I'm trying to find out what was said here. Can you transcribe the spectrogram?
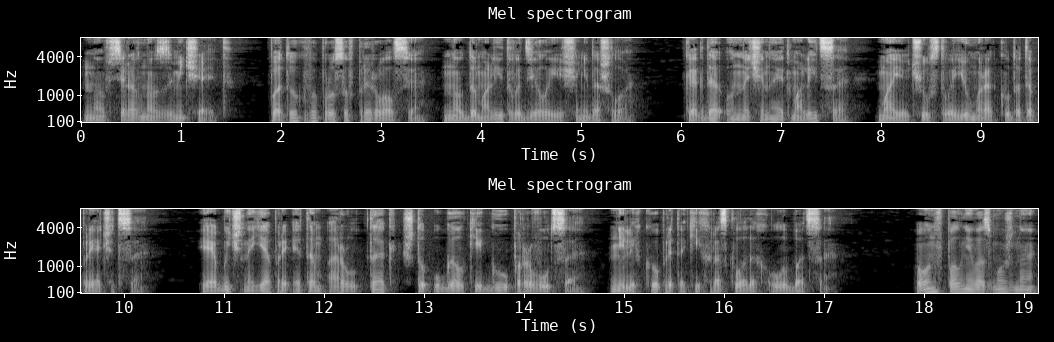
но все равно замечает. Поток вопросов прервался, но до молитвы дело еще не дошло. Когда он начинает молиться, мое чувство юмора куда-то прячется. И обычно я при этом ору так, что уголки губ рвутся. Нелегко при таких раскладах улыбаться. Он вполне возможно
